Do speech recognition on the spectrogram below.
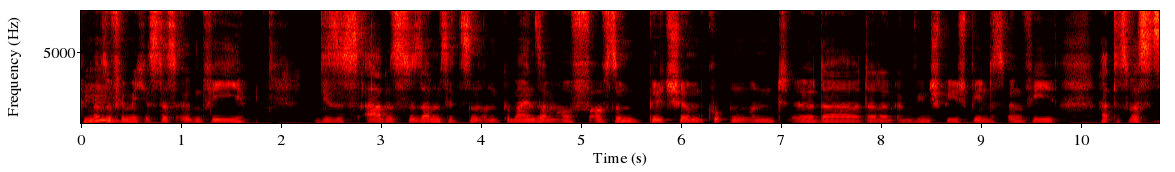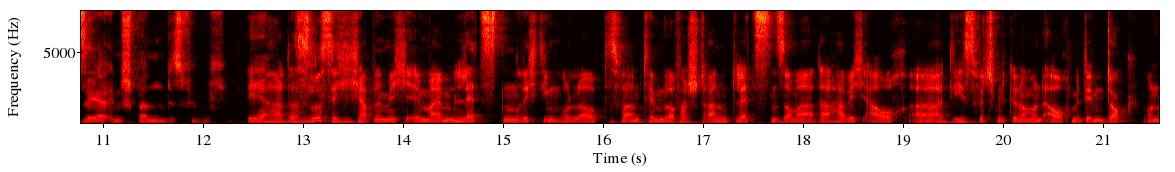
Mhm. Also für mich ist das irgendwie dieses abends zusammensitzen und gemeinsam auf, auf so einen Bildschirm gucken und äh, da, da dann irgendwie ein Spiel spielen, das irgendwie hat das was sehr Entspannendes für mich. Ja, das ist lustig. Ich habe nämlich in meinem letzten richtigen Urlaub, das war am Timmendorfer Strand letzten Sommer, da habe ich auch äh, die Switch mitgenommen und auch mit dem Dock und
